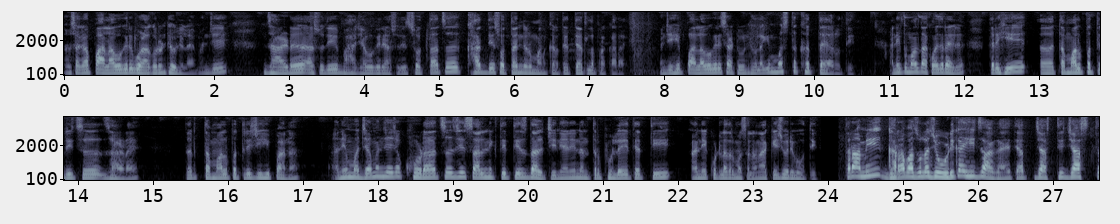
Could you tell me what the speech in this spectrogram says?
सगळा पाला वगैरे गोळा करून ठेवलेला आहे. म्हणजे झाडं असू दे भाज्या वगैरे असू दे स्वतःचं खाद्य स्वतः निर्माण करतात त्यातला प्रकार आहे. म्हणजे हे पाला वगैरे साठवून ठेवला की मस्त खत तयार होते. आणि तुम्हाला दाखवायचं राहिलं तर हे तमालपत्रीचं झाड आहे. तर तमालपत्रीची ही पानं. आणि मजा म्हणजे याच्या खोडाचं जे साल निघते तेच दालचिनी आणि नंतर फुलं येतात ती आणि एक कुठला तर मसाला नाकेश्वरी बहुतेक. तर आम्ही घराबाजूला जेवढी काही ही जागा आहे त्यात जास्तीत जास्त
